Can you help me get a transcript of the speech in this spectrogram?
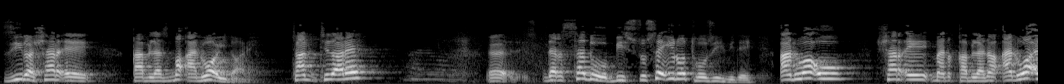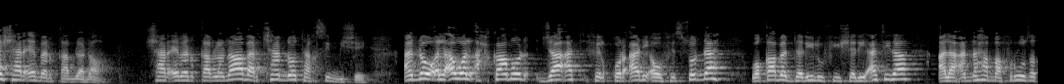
زیرا شرع قبل از ما انواعی داره. چند چی داره؟ در 123 اینو توضیح میده. انواع شرع من قبلنا انواع شرع من قبلنا. شرع من قبلنا بر چند نوع تقسیم میشه. النوع الأول أحكام جاءت في القرآن أو في السنة وقام الدليل في شريعتنا على أنها مفروضة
